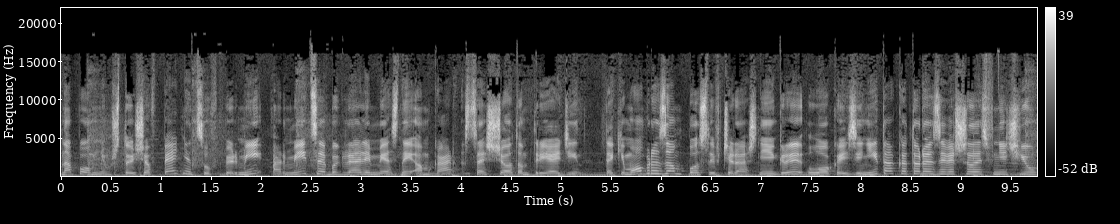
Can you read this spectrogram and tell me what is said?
Напомним, что еще в пятницу в Перми армейцы обыграли местный Амкар со счетом 3-1. Таким образом, после вчерашней игры Лока и Зенита, которая завершилась в ничью,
